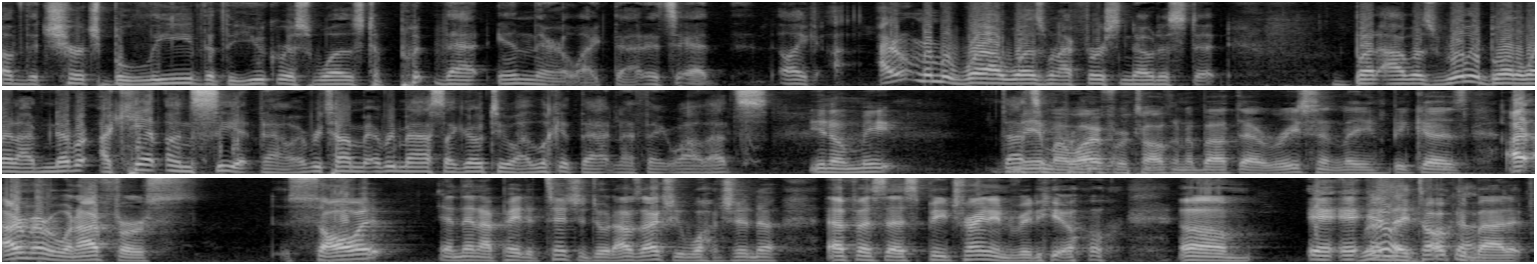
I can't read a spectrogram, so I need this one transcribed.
of the church believe that the Eucharist was to put that in there like that. It's at like I don't remember where I was when I first noticed it, but I was really blown away, and I've never I can't unsee it now. Every time, every mass I go to, I look at that and I think, wow, that's you know me. That's me and my wife were talking about that recently because I, I remember when I first saw it and then I paid attention to it. I was actually watching a FSSP training video, um, and, and, really? and, they talked okay. about it.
